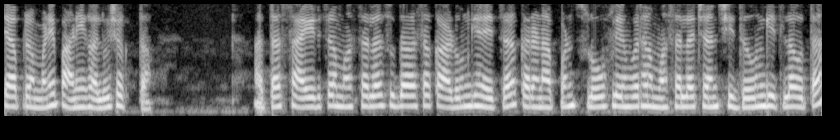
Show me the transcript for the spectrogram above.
त्याप्रमाणे पाणी घालू शकता. आता साईडचा मसालासुद्धा असा काढून घ्यायचा कारण आपण स्लो फ्लेमवर हा मसाला छान शिजवून घेतला होता.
